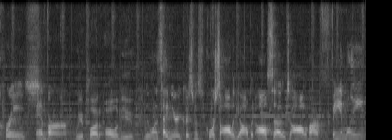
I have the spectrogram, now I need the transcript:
crew ever. we applaud all of you. We want to say Merry Christmas, of course, to all of y'all, but also to all of our family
